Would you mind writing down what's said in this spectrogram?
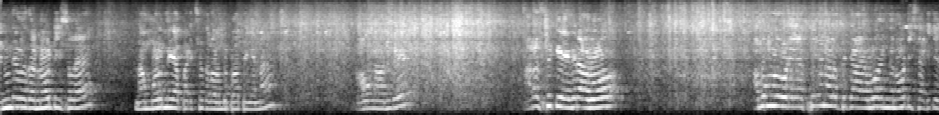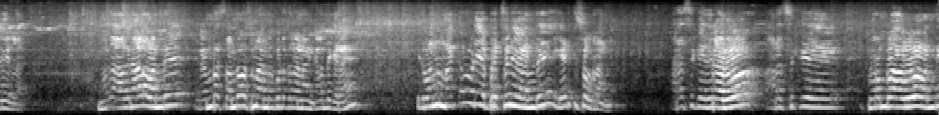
எந்த வித நோட்டீஸில் நான் முழுமையாக படித்ததில் வந்து பார்த்தீங்கன்னா அவங்க வந்து அரசுக்கு எதிராகவோ அவங்களுடைய சுயநலத்துக்காகவோ இந்த நோட்டீஸ் அடிக்கவே இல்லை. முதல் அதனால் வந்து ரொம்ப சந்தோஷமாக இந்த கூட்டத்தில் நான் கலந்துக்கிறேன். இது வந்து மக்களுடைய பிரச்சனையை வந்து எடுத்து சொல்கிறாங்க அரசுக்கு எதிராகவோ அரசுக்கு புறம்பாகவோ வந்து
